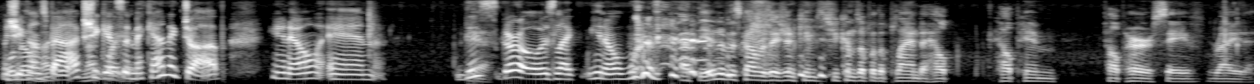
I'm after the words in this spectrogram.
When Well, she no, comes back, she gets a yet. mechanic job, you know, and this Yeah. girl is like, you know, one of the. At the end of this conversation, she comes up with a plan to help help him help her save Raada.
